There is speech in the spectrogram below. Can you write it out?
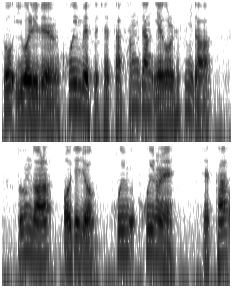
또 2월 1일에는 코인베이스 제타 상장 예고를 했습니다. 또는 더 하나 어제죠. 코인, 코인원의 제타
